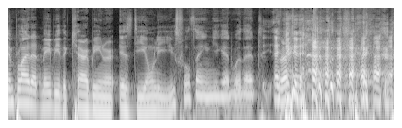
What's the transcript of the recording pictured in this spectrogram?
imply that maybe the carabiner is the only useful thing you get with it. I right? think it,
